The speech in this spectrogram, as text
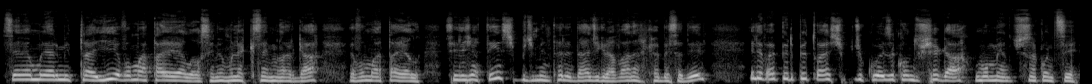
se a minha mulher me trair, eu vou matar ela, ou se a minha mulher quiser me largar, eu vou matar ela. Se ele já tem esse tipo de mentalidade gravada na cabeça dele, ele vai perpetuar esse tipo de coisa quando chegar o momento disso acontecer.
